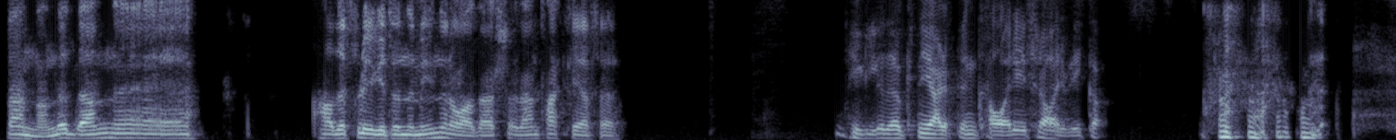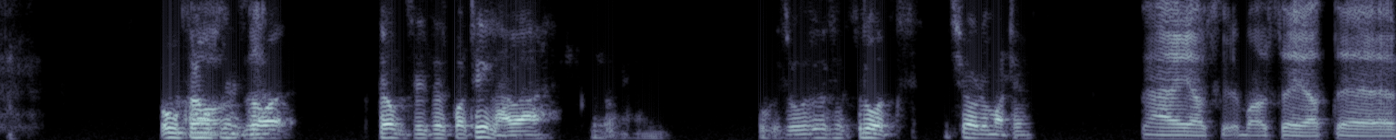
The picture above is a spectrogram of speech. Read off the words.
Spännande. Den eh, hade flugit under min radar, så den tackar jag för. Hyggelig det å kunne hjelpe en kar fra Arvika. Och förhoppningsvis, ja, förhoppningsvis ett par till här va? Förlåt, kör du Martin. Nej, jag skulle bara säga att eh,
